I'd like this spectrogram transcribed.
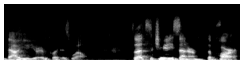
value your input as well. So that's the community center, the park.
